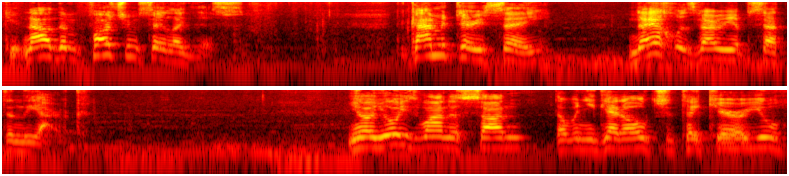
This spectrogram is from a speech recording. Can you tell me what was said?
Okay, now the Mepharshim say like this. The commentaries say Noach was very upset in the ark. You know, you always want a son that when you get old should take care of you.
